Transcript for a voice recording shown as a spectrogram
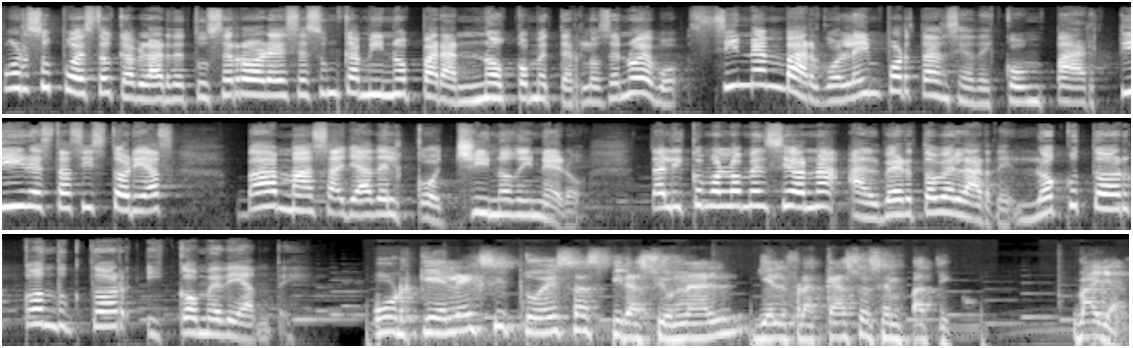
por supuesto que hablar de tus errores es un camino para no cometerlos de nuevo. Sin embargo, la importancia de compartir estas historias va más allá del cochino dinero, tal y como lo menciona Alberto Velarde, locutor, conductor y comediante. Porque el éxito es aspiracional y el fracaso es empático. Vaya,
